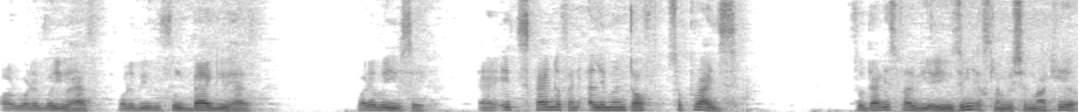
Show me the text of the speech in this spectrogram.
or whatever you have. What a beautiful bag you have. Whatever you say. Uh, it's kind of an element of surprise. So that is why we are using exclamation mark here.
